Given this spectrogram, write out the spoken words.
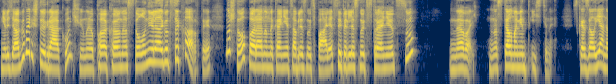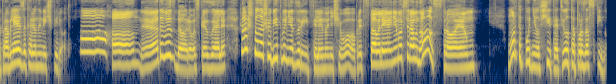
«Нельзя говорить, что игра окончена, пока на стол не лягут все карты. Ну что, пора нам наконец облизнуть палец и перелистнуть страницу?» «Давай, настал момент истины», — сказал я, направляя закаленный меч вперед. «Ага, это вы здорово сказали. Жаль, что нашей битвы нет зрителей, но ничего, представление мы все равно устроим». Морта поднял щит и отвел топор за спину.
